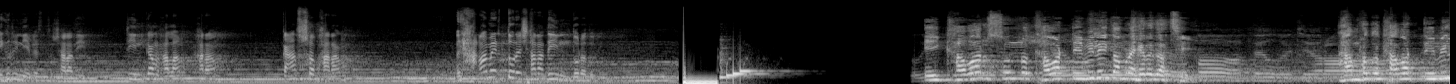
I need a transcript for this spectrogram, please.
এগুলি নিয়ে ব্যস্ত সারাদিন। ইনকাম হালাম, হারাম, কাজ সব হারাম। ওই হারামের তোরে সারাদিন দৌড়াদৌড়ি। এই খাবার শূন্য খাবার টেবিলেই তো আমরা হেরে যাচ্ছি। আমরা তো খাবার টেবিল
